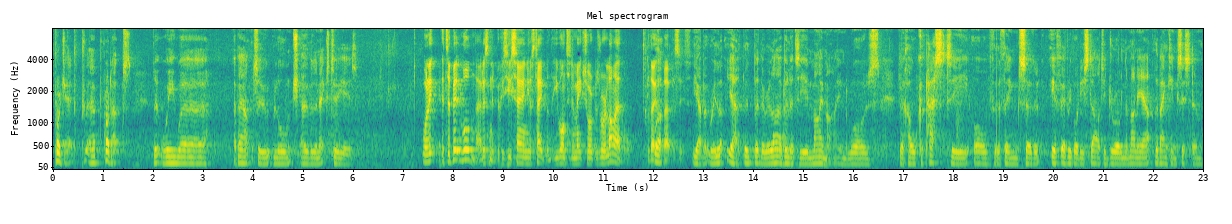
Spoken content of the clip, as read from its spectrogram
project uh, products that we were about to launch over the next two years. Well, it, it's a bit more than that, isn't it? Because you say in your statement that you wanted to make sure it was reliable for those Well, purposes. Yeah, but yeah, but, but the reliability in my mind was the whole capacity of the thing, so that if everybody started drawing the money out of the banking system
